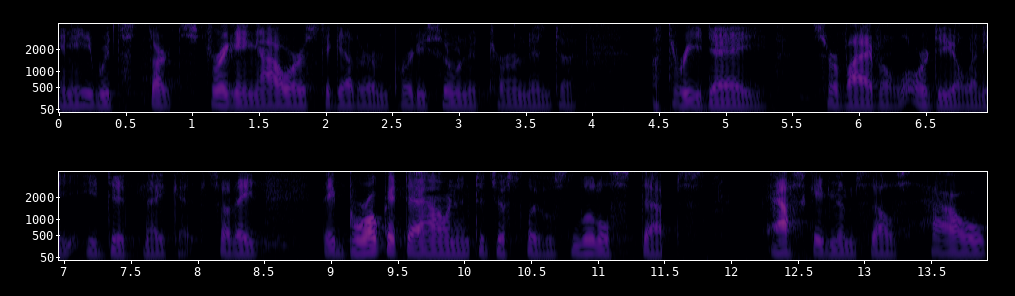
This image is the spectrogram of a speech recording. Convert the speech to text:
And he would start stringing hours together, and pretty soon it turned into a three day survival ordeal, and he, he did make it. So they, they broke it down into just those little steps asking themselves, how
